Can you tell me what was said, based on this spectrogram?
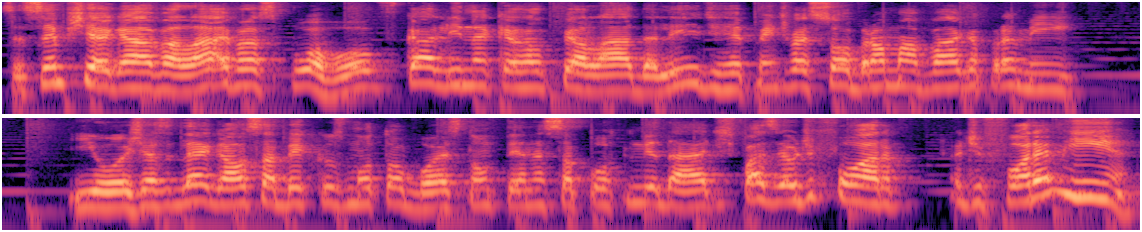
você sempre chegava lá e falava assim, pô, vou ficar ali naquela pelada ali, de repente vai sobrar uma vaga para mim. E hoje é legal saber que os motoboys estão tendo essa oportunidade de fazer o de fora. A de fora é minha.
